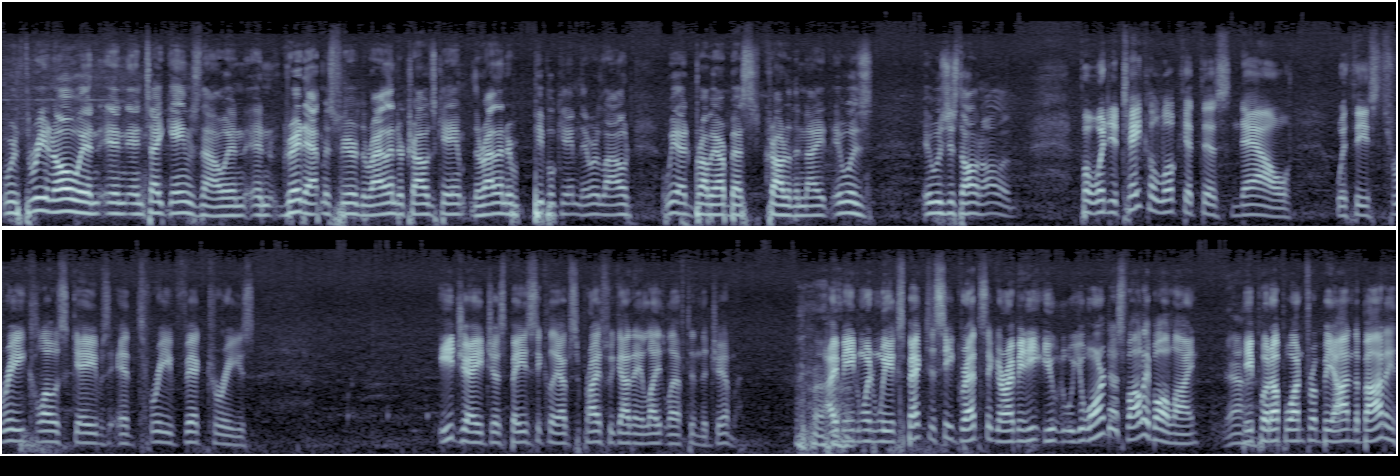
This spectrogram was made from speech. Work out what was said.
we're three and zero oh in, in, in tight games now, and, and great atmosphere. The Rhinelander crowds came, the Rhinelander people came. They were loud. We had probably our best crowd of the night. It was it was just all in all. But when you take a look at this now, with these three close games and three victories EJ just basically, I'm surprised we got any light left in the gym. I mean, when we expect to see Gretzinger, I mean, he, you, you warned us volleyball line. Yeah. He put up one from beyond the body.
